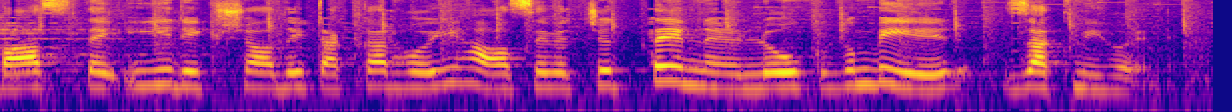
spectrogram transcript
ਬੱਸ ਤੇ ਈ ਰਿਕਸ਼ਾ ਦੀ ਟੱਕਰ ਹੋਈ। ਹਾਦਸੇ ਵਿੱਚ ਤਿੰਨ ਲੋਕ ਗੰਭੀਰ ਜ਼ਖਮੀ ਹੋਏ ਨੇ।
